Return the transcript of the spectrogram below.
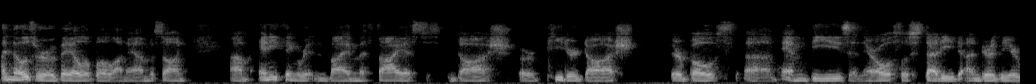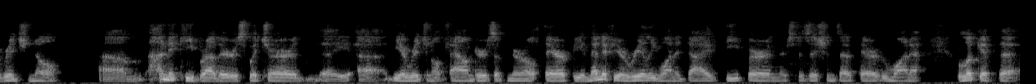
And those are available on Amazon. Um, anything written by Matthias Dosch or Peter Dosch, they're both um, MDs, and they're also studied under the original um, brothers, which are the uh, the original founders of neural therapy. And then, if you really want to dive deeper, and there's physicians out there who want to look at the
